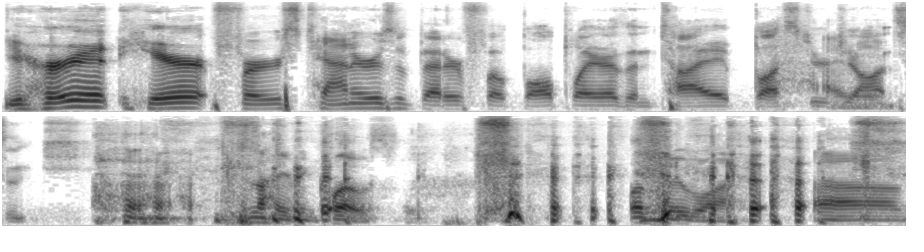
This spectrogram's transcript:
you heard it here first. Tanner is a better football player than Ty Buster I mean- Johnson. It's not even close. Let's move on. Um,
